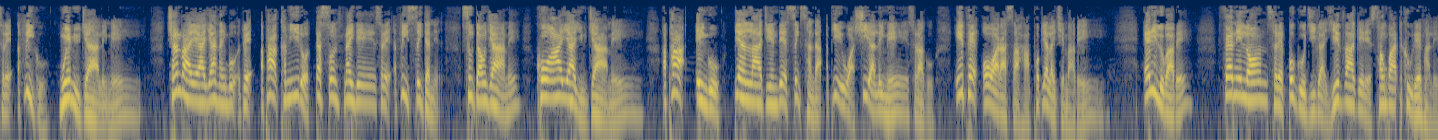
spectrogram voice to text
ဆိုတဲ့အသည့်ကိုမွေးမြူကြရလိမ့်မယ်ချမ်းသာရာရနိုင်ဖို့အတွက် အဖခမည်းတော်တတ်ဆွမ်းနိုင်တယ်ဆိုတဲ့အသည့်စိတ်ဓာတ်နဲ့ဆုတောင်းကြရမယ်ခွန်အားရယူကြရမယ်အဖအိမ်ကိုပြန်လာခြင်းတဲ့စိတ်ဆန္ဒအပြည့်အဝရှိရလိမ့်မယ်ဆိုတာကိုအေဖက်ဩဝါဒစာဟာဖော်ပြလိုက်ခြင်းပါပဲအဲ့ဒီလိုပါပဲဖန်နီလွန်ဆိုတဲ့ပုဂ္ဂိုလ်ကြီးကရေးသားခဲ့တဲ့ဆောင်းပါးတစ်ခုထဲမှာလေ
